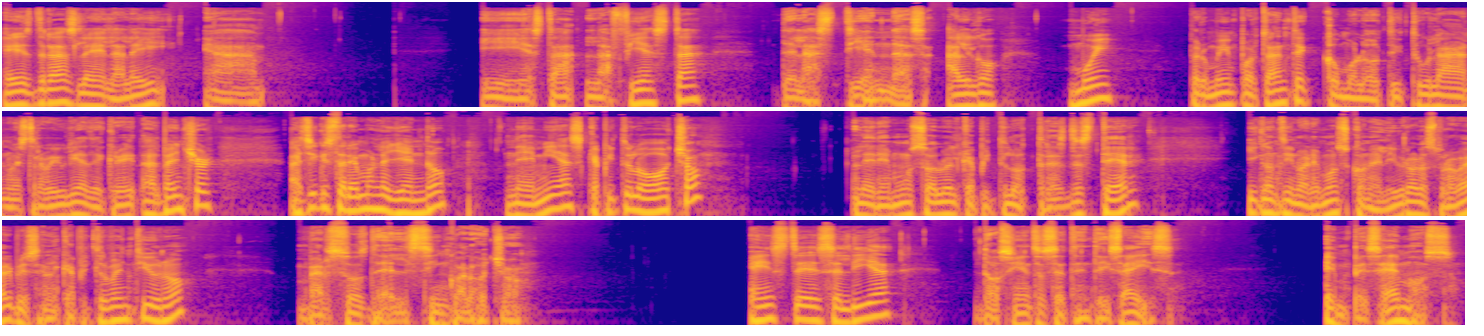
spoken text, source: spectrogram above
Esdras lee la ley a y está la fiesta de las tiendas, algo muy, pero muy importante como lo titula nuestra Biblia de Great Adventure. Así que estaremos leyendo Nehemías capítulo 8, leeremos solo el capítulo 3 de Esther y continuaremos con el libro de los Proverbios en el capítulo 21, versos del 5 al 8. Este es el día 276. Empecemos.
